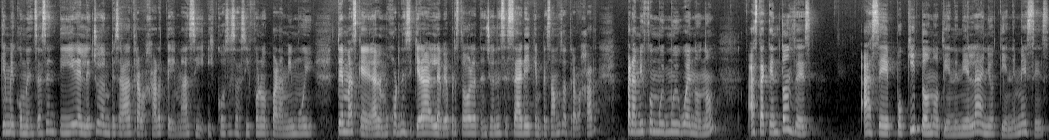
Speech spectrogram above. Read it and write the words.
que me comencé a sentir, el hecho de empezar a trabajar temas y, y, cosas así fueron para mí muy temas que a lo mejor ni siquiera le había prestado la atención necesaria y que empezamos a trabajar, para mí fue muy, muy bueno, ¿no? Hasta que entonces, hace poquito, no tiene ni el año, tiene meses,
